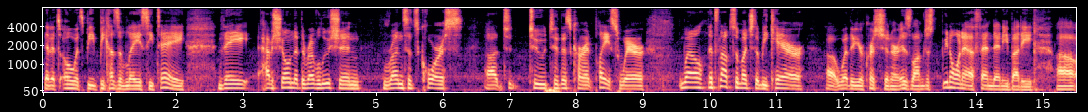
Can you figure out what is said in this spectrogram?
that it's, oh, it's be, because of laïcité, they have shown that the revolution runs its course uh, to, to, to this current place where, well, it's not so much that we care uh, whether you're Christian or Islam. Just we don't want to offend anybody. Uh,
